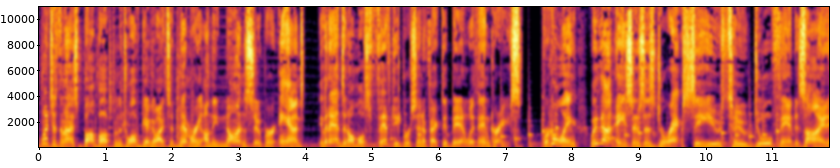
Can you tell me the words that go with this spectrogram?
which is a nice bump up from the 12 gigabytes of memory on the non super and even adds an almost 50% effective bandwidth increase. For cooling, we've got Asus's Direct CU2 dual fan design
